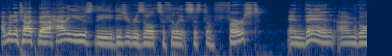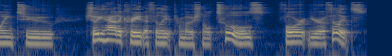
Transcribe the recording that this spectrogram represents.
I'm going to talk about how to use the DigiResults affiliate system first, and then I'm going to show you how to create affiliate promotional tools for your affiliates.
